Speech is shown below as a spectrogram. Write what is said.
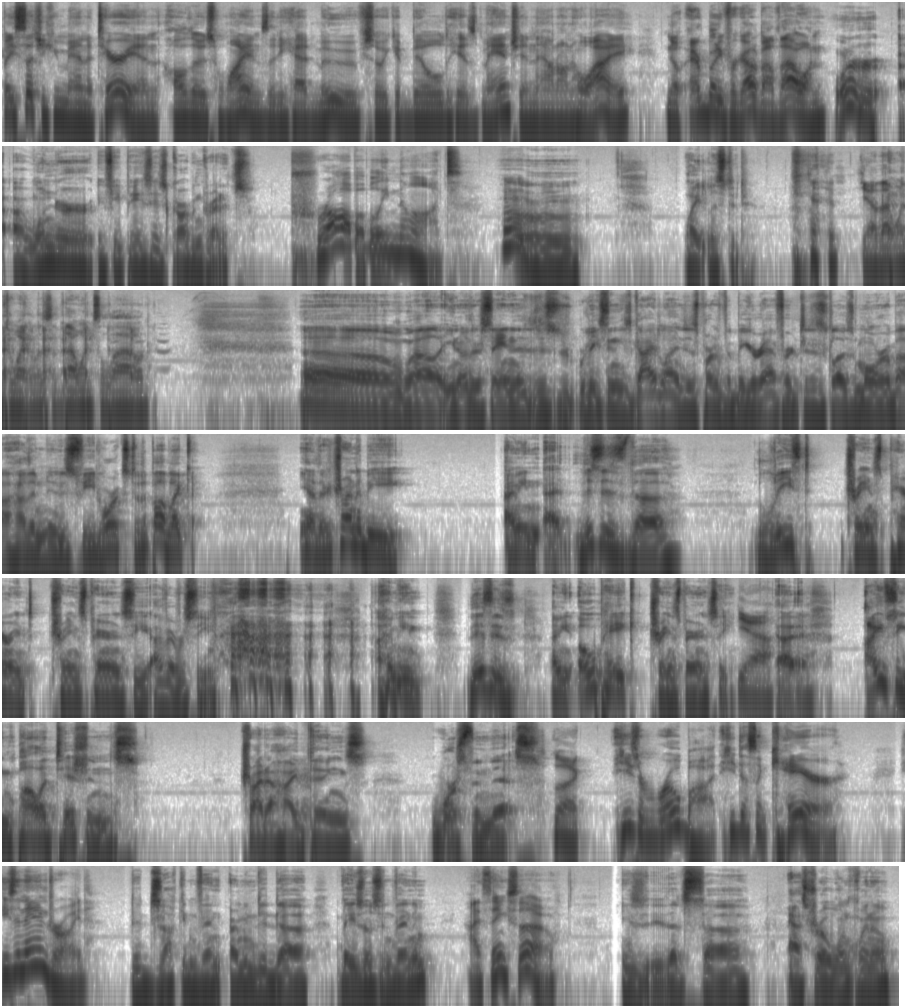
But he's such a humanitarian. All those Hawaiians that he had moved so he could build his mansion out on Hawaii. No, everybody forgot about that one. Wonder. I wonder if he pays his carbon credits. Probably not. Hmm. Whitelisted. Yeah, that one's whitelisted. that one's allowed. Oh, well, you know, they're saying that this is releasing these guidelines is part of a bigger effort to disclose more about how the news feed works to the public. Yeah, they're trying to be. I mean, uh, this is the least transparent transparency I've ever seen. I mean, this is, I mean, opaque transparency. Yeah. I, I've seen politicians try to hide things worse than this. Look, he's a robot. He doesn't care. He's an android. Did Zuck invent? I mean, did uh, Bezos invent him? I think so. He's that's uh, Astro oh? 1.0.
